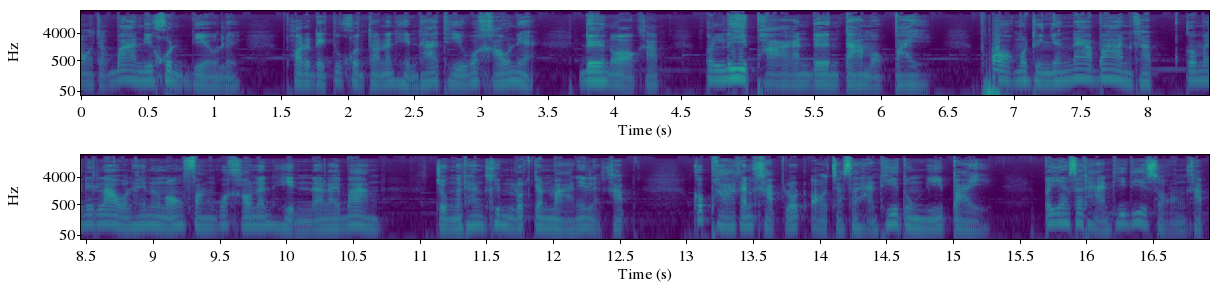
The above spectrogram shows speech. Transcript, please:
ออกจากบ้านนี้คนเดียวเลย พอเด็กๆทุกคนตอนนั้นเห็นท่าทีว่าเขาเนี่ยเดินออกครับ ก็รีบพากันเดินตามออกไปพอออกมาถึงยังหน้าบ้านครับ ก็ไม่ได้เล่าให้น้องๆฟังว่าเขานั้นเห็นอะไรบ้างจนกระทั่งขึ้นรถกันมานี่แหละครับ ก็พากันขับรถออกจากสถานที่ตรงนี้ไป ไปยังสถานที่ที่ 2 ครับ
